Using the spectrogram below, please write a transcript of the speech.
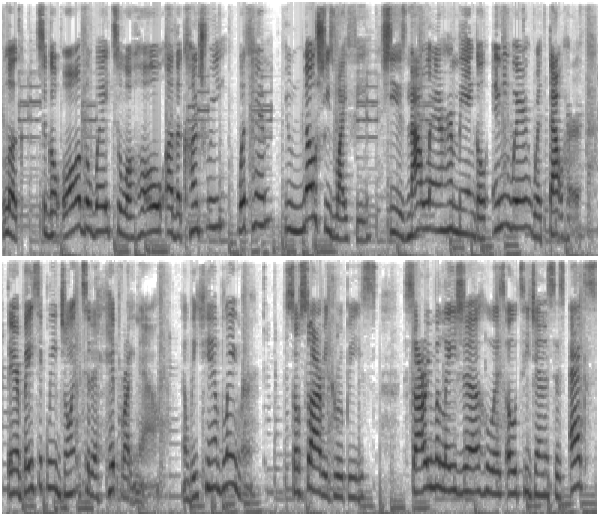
Look, to go all the way to a whole other country with him, you know she's wifey. She is not letting her man go anywhere without her. They are basically joint to the hip right now, and we can't blame her. So sorry, groupies. Sorry, Malaysia, who is OT Genasis ex,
